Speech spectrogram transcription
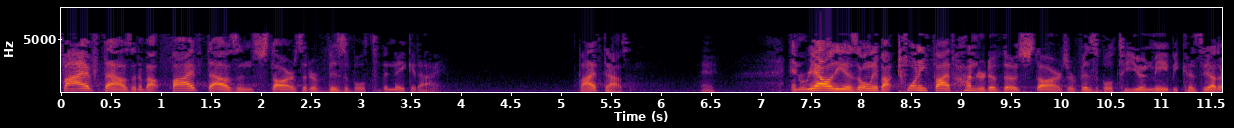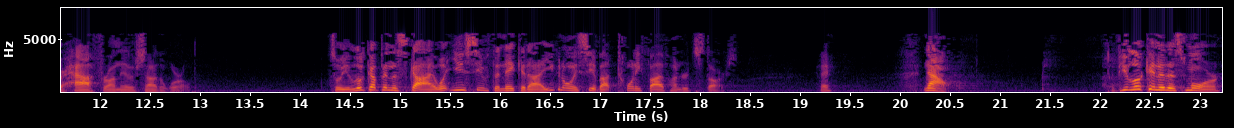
5,000, about 5,000 stars that are visible to the naked eye? 5,000. Okay? And reality is only about 2,500 of those stars are visible to you and me because the other half are on the other side of the world. So when you look up in the sky, what you see with the naked eye, you can only see about 2,500 stars. Now, if you look into this more,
